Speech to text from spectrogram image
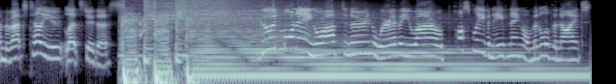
I'm about to tell you. Let's do this. Morning or afternoon, wherever you are, or possibly even evening or middle of the night.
